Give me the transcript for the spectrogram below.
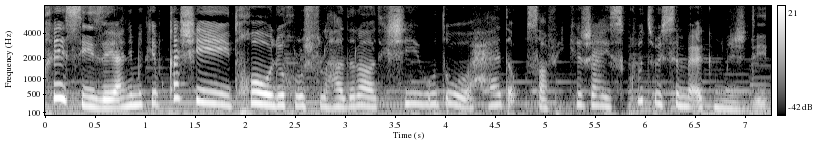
précis يعني ما كيبقاش يدخل ويخرج في الهضرة داكشي وضوح. هذا وصافي كيرجع يسكت ويسمعك من جديد.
